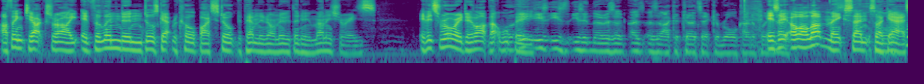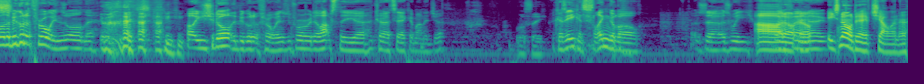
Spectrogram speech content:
I think Jack's right. If the Linden does get recalled by Stoke, depending on who the new manager is, if it's Rory Delap, that would Well, be. He's, he's, he's in there as a as, as like a caretaker role kind of player. Is it? Oh, well, that makes sense, I guess. Well, they'll be good at throw-ins, won't they? oh, you should hope they'd be good at throw-ins before Rory Delap's the uh, caretaker manager We'll see. because he can sling a ball. As, uh, as we Ah, I well don't found know. out. He's no Dave Challinor.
